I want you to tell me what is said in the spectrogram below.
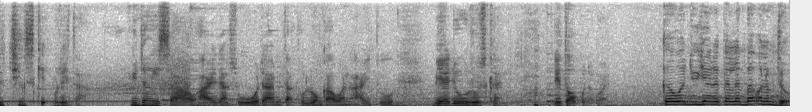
You chill sikit boleh tak? You jangan risau. I dah suruh dah minta tolong kawan I tu. Biar dia uruskan. Dia tahu apa nak buat. Kawan you yang datang lambat malam tu?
